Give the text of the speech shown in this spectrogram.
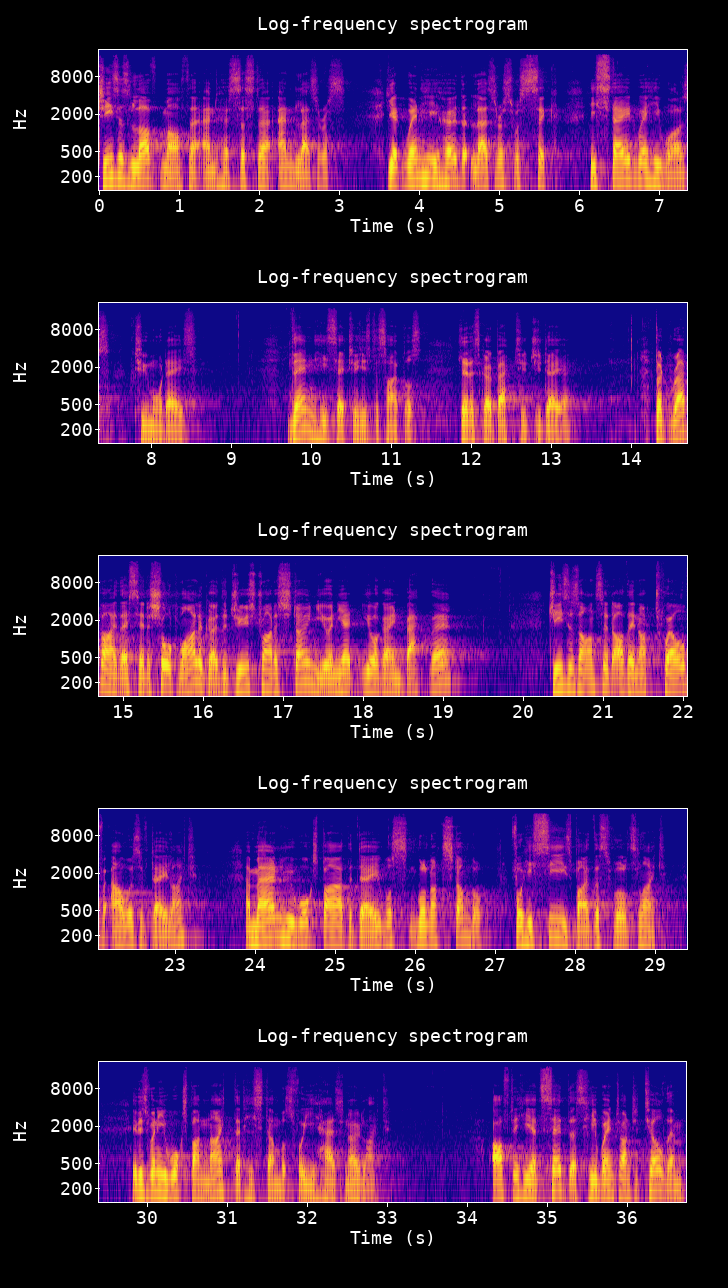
Jesus loved Martha and her sister and Lazarus. Yet when he heard that Lazarus was sick, he stayed where he was two more days. Then he said to his disciples, Let us go back to Judea. But, Rabbi, they said, a short while ago the Jews tried to stone you, and yet you are going back there? Jesus answered, Are there not 12 hours of daylight? A man who walks by the day will, will not stumble, for he sees by this world's light. It is when he walks by night that he stumbles, for he has no light. After he had said this, he went on to tell them,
